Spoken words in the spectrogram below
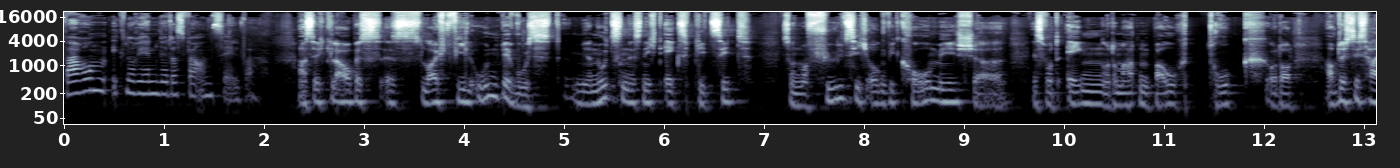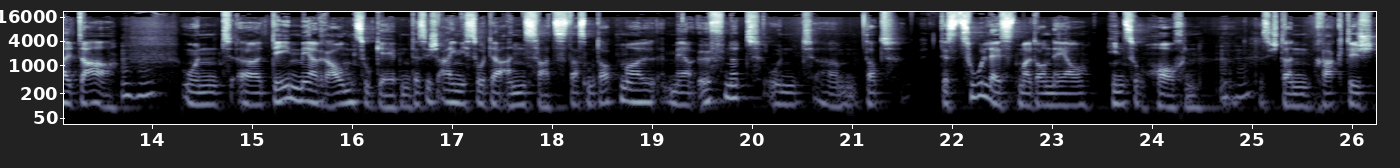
Warum ignorieren wir das bei uns selber? Also ich glaube, es, es läuft viel unbewusst. Wir nutzen es nicht explizit sondern man fühlt sich irgendwie komisch, äh, es wird eng oder man hat einen Bauchdruck oder aber das ist halt da. Mhm. Und äh, dem mehr Raum zu geben, das ist eigentlich so der Ansatz, dass man dort mal mehr öffnet und ähm, dort das zulässt, mal da näher hinzuhorchen. Mhm. Das ist dann praktisch,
